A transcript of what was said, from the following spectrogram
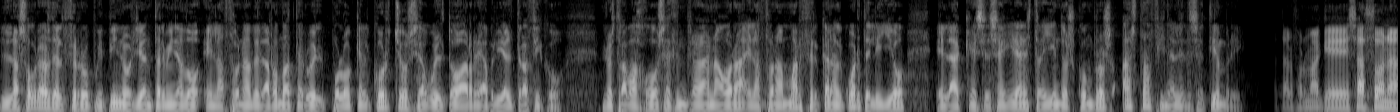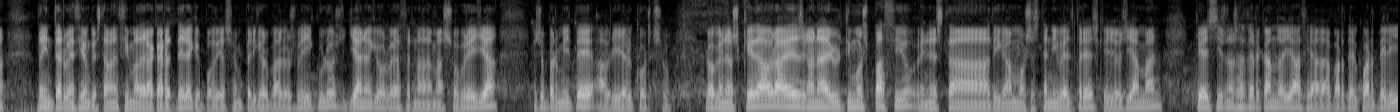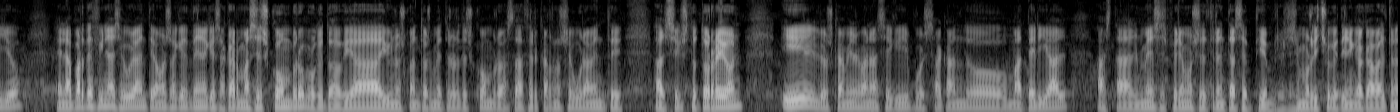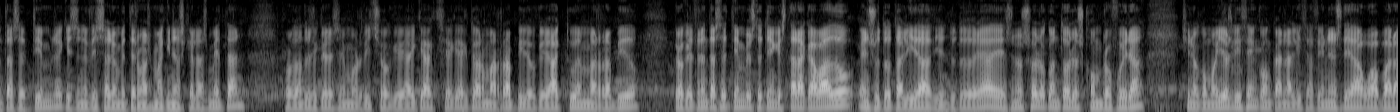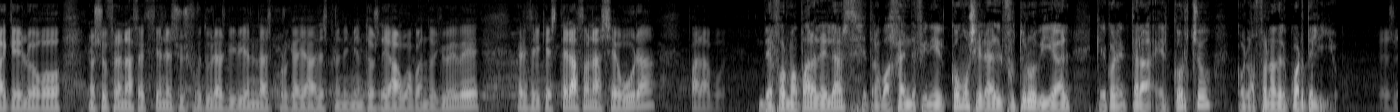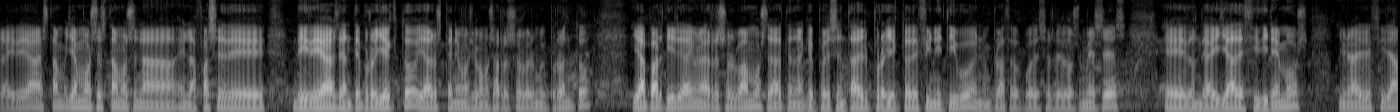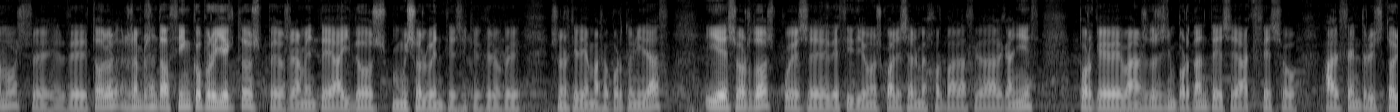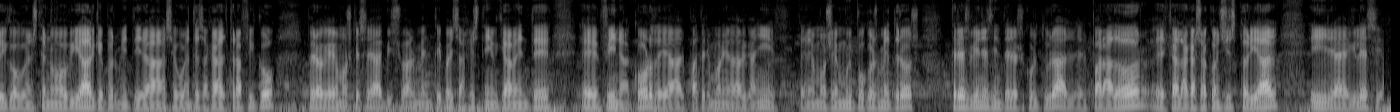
Las obras del Cerro Puipinos ya han terminado en la zona de la Ronda Teruel, por lo que el corcho se ha vuelto a reabrir el tráfico. Los trabajos se centrarán ahora en la zona más cercana al cuartelillo, en la que se seguirán extrayendo escombros hasta finales de septiembre. De tal forma que esa zona de intervención que estaba encima de la carretera que podía ser un peligro para los vehículos, ya no hay que volver a hacer nada más sobre ella, eso permite abrir el corcho. Lo que nos queda ahora es ganar el último espacio en esta, digamos, este nivel 3 que ellos llaman, que es irnos acercando ya hacia la parte del cuartelillo. En la parte final seguramente vamos a tener que sacar más escombro, porque todavía hay unos cuantos metros de escombro hasta acercarnos seguramente al sexto torreón y los camiones van a seguir pues sacando material hasta el mes, esperemos, el 30 de septiembre. Les hemos dicho que tienen que acabar el 30 de septiembre, que es necesario meter más máquinas que las metan, por lo tanto sí que les hemos dicho que hay que, actuar más rápido, que actúen más rápido, pero que el 30 de septiembre esto tiene que estar acabado en su totalidad, y en su totalidad es no solo con todo el escombro fuera, sino como ellos dicen, con canalizaciones de agua para que luego no sufran afecciones sus futuras viviendas porque haya desprendimientos de agua cuando llueve, es decir, que esté la zona segura para... De forma paralela se trabaja en definir cómo será el futuro vial que conectará el corcho con la zona del cuartelillo. Pues la idea, estamos, ya estamos en la, en la fase de, de, ideas de anteproyecto, ya los tenemos y vamos a resolver muy pronto. Y a partir de ahí, una vez resolvamos, ya tendrá que presentar el proyecto definitivo en un plazo puede ser de dos meses, eh, donde ahí ya decidiremos. Y una vez decidamos, eh, de todos nos han presentado cinco proyectos, pero realmente hay dos muy solventes y que creo que son los que tienen más oportunidad. Y esos dos pues eh, decidiremos cuál es el mejor para la ciudad de Alcañiz, porque para nosotros es importante ese acceso al centro histórico con este nuevo vial que permitirá seguramente sacar el tráfico, pero queremos que sea visualmente y paisajísticamente, en fin, acorde al patrimonio de Alcañiz. Tenemos en muy pocos metros tres bienes de interés cultural, el parador, la casa consistorial y la iglesia.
